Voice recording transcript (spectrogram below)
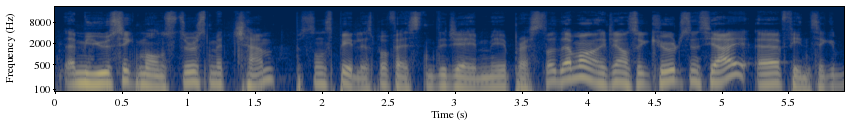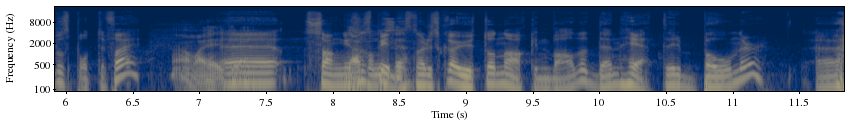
Det er Music Monsters med Champ, som spilles på festen til Jamie Presley. Det var egentlig ganske kult, syns jeg. Eh, Fins ikke på Spotify. Ja. Eh, sangen som spilles når de skal ut og nakenbade, den heter Boner. eh,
